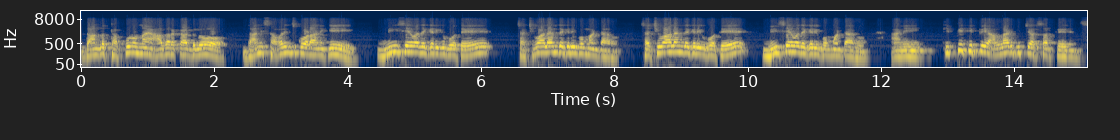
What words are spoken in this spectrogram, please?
దాంట్లో తప్పులు ఉన్నాయి ఆధార్ కార్డులో. దాన్ని సవరించుకోవడానికి మీ సేవ దగ్గరికి పోతే సచివాలయం దగ్గరికి పొమ్మంటారు. సచివాలయం దగ్గరికి పోతే మీ సేవ దగ్గరికి పొమ్మంటారు అని తిప్పి తిప్పి అల్లాడిపించారు సార్ పేరెంట్స్.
